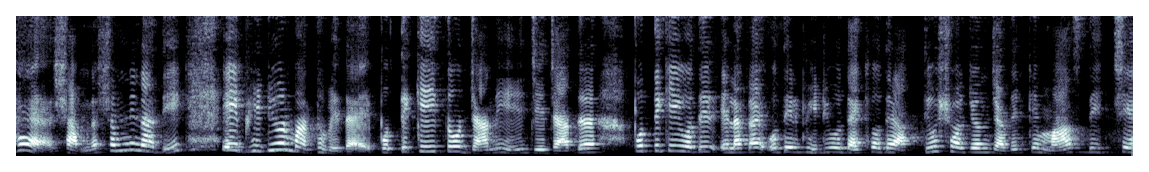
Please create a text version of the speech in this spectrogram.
হ্যাঁ সামনাসামনি না দিক, এই ভিডিওর মাধ্যমে দেয়। প্রত্যেকেই তো জানে যে যাদের, প্রত্যেকেই ওদের এলাকায় ওদের ভিডিও দেখে, ওদের আত্মীয় স্বজন যাদেরকে মাছ দিচ্ছে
